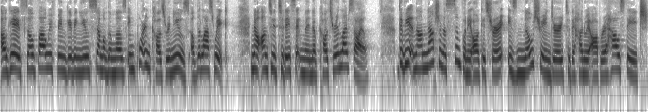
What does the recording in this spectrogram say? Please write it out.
Okay, so far we've been giving you some of the most important cultural news of the last week. Now on to today's segment of culture and lifestyle. The Vietnam National Symphony Orchestra is no stranger to the Hanoi Opera House stage.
